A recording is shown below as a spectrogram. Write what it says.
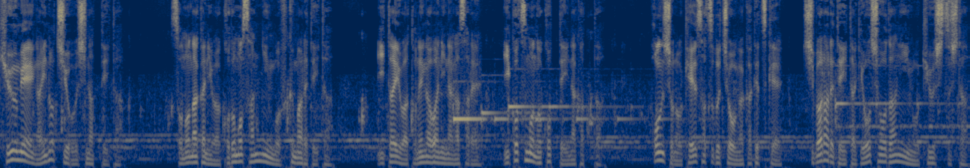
9名が命を失っていた。その中には子供3人も含まれていた。遺体は利根川に流され遺骨も残っていなかった。本所の警察部長が駆けつけ縛られていた行商団員を救出した。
